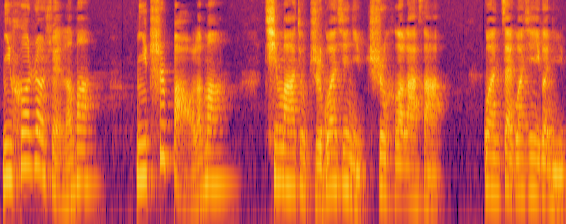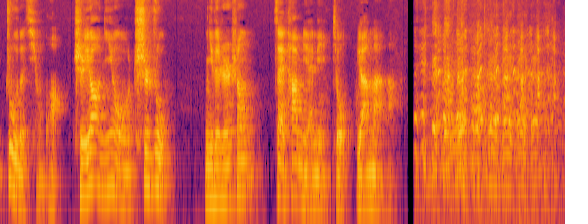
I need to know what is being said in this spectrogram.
你喝热水了吗？你吃饱了吗？亲妈就只关心你吃喝拉撒关再关心一个你住的情况。只要你有吃住你的人生在他们眼里就圆满了。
